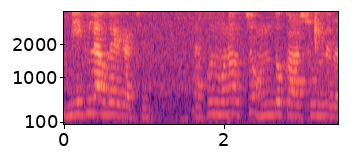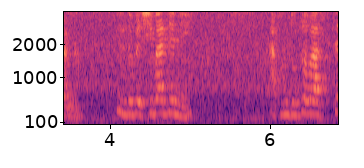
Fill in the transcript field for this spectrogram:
মেঘলা হয়ে গেছে। এখন মনে হচ্ছে অন্ধকার সন্ধেবেলা কিন্তু বেশি বাজে নেই। এখন দুটো বাজছে।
